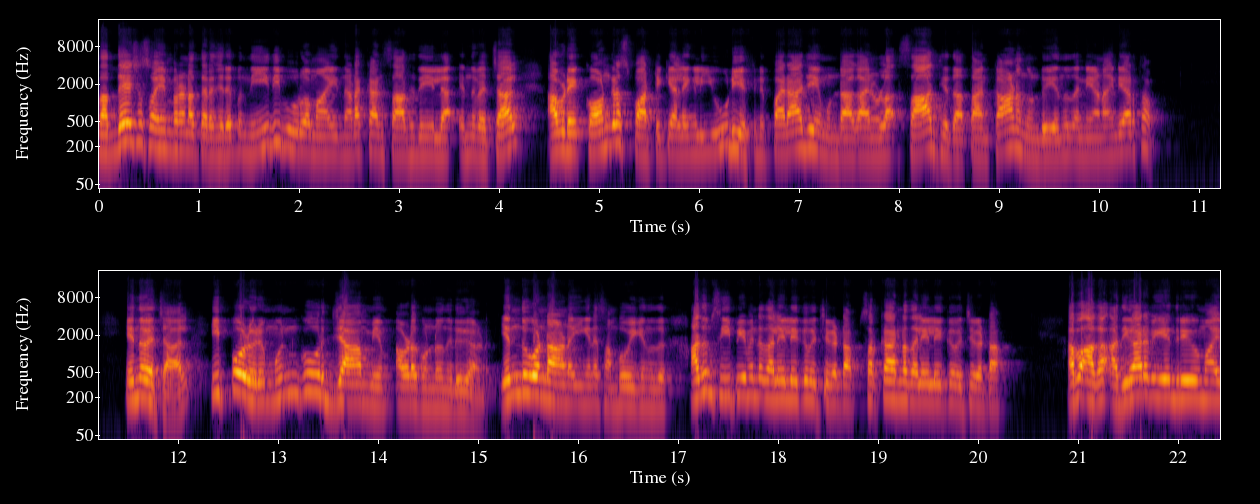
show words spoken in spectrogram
തദ്ദേശ സ്വയംഭരണ തെരഞ്ഞെടുപ്പ് നീതിപൂർവമായി നടക്കാൻ സാധ്യതയില്ല എന്ന് വെച്ചാൽ അവിടെ കോൺഗ്രസ് പാർട്ടിക്ക് അല്ലെങ്കിൽ യു ഡി എഫിന് പരാജയമുണ്ടാകാനുള്ള സാധ്യത താൻ കാണുന്നുണ്ട് എന്ന് തന്നെയാണ് അതിന്റെ അർത്ഥം. എന്ന് വെച്ചാൽ ഇപ്പോഴൊരു മുൻകൂർ ജാമ്യം അവിടെ കൊണ്ടുവന്നിടുകയാണ്. എന്തുകൊണ്ടാണ് ഇങ്ങനെ സംഭവിക്കുന്നത്? അതും സി പി എമ്മിന്റെ തലയിലേക്ക് വെച്ച് കെട്ടാം സർക്കാരിന്റെ തലയിലേക്ക് വെച്ച് കെട്ടാം. അപ്പോൾ അക അധികാര വികേന്ദ്രീയവുമായി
